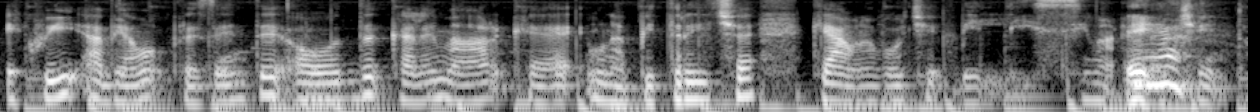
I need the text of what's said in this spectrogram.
E qui abbiamo presente Aude Calemar che è una pittrice che ha una voce bellissima e l'accento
